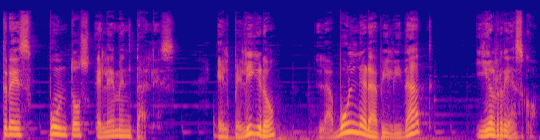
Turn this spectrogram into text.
tres puntos elementales. El peligro, la vulnerabilidad y el riesgo.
